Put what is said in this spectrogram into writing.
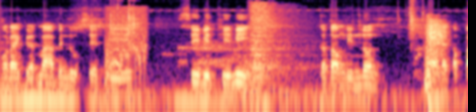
บ่ได้เกิดมาเป็นลูกเศรษฐีชีวิตที่มีก็ต้องดิ้นรน เราได้กับไป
